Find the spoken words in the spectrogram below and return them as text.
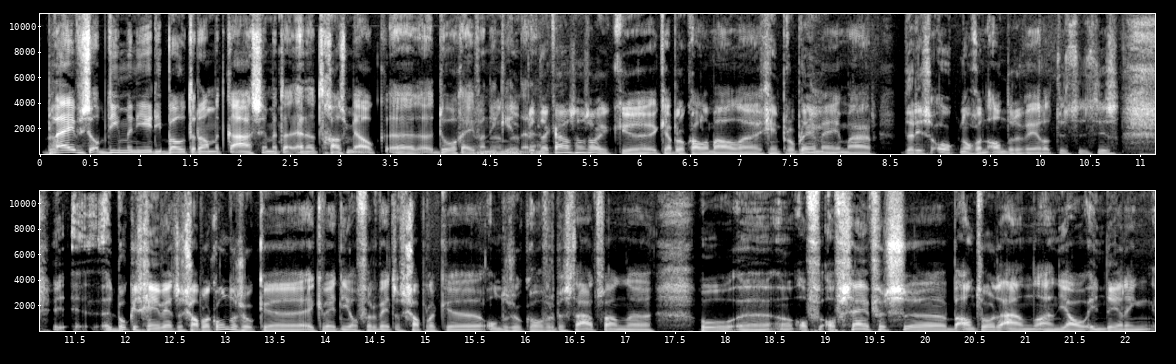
blijven ze op die manier die boterham met kaas en, met, en het gasmelk uh, doorgeven aan die en, kinderen. Pindakaas en zo. Ik, uh, ik heb er ook allemaal uh, geen probleem mee. Maar er is ook nog een andere wereld. Dus het, is, het boek is geen wetenschappelijk onderzoek. ik weet niet of er wetenschappelijk onderzoek over bestaat. Van hoe, of, of cijfers beantwoorden aan, aan jouw indeling.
